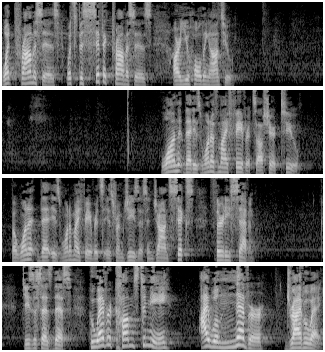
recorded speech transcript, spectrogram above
what promises, what specific promises are you holding on to? One that is one of my favorites, I'll share two, but one that is one of my favorites is from Jesus in John 6, 37. Jesus says this, whoever comes to me, I will never drive away.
